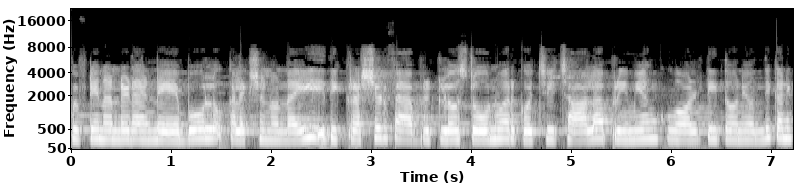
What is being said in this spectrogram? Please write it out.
fifteen hundred and above collection ఉన్నాయి. ఇది క్రష్డ్ ఫ్యాబ్రిక్లో స్టోన్ వర్క్ వచ్చి చాలా ప్రీమియం క్వాలిటీతోనే ఉంది. కానీ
